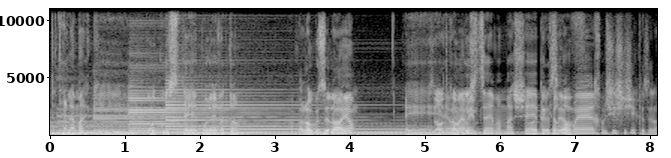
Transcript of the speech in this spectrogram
אתה יודע למה? כי אוגוסט אה, בוער אדום. אבל אוגוסט זה לא היום. אה, זה עוד כמה ימים. אוגוסט זה ממש אה, אוגוסט זה בקרוב. יום חמישי-שישי כזה, לא?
